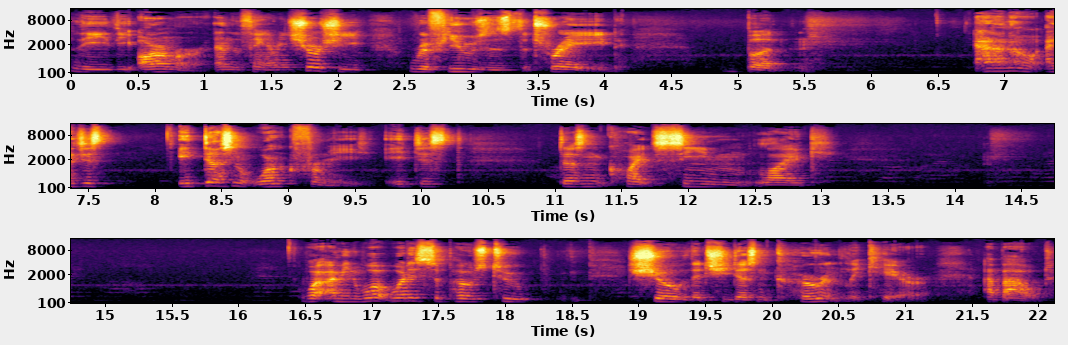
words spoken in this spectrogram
the the armor and the thing. I mean, sure, she refuses the trade, but I don't know. I just it doesn't work for me. It just doesn't quite seem like. Well, I mean, what what is supposed to show that she doesn't currently care about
